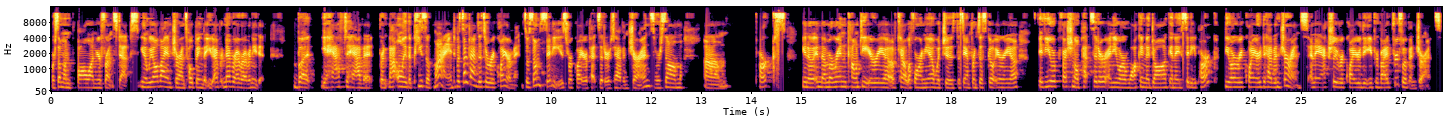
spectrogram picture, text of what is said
or someone fall on your front steps. You know, we all buy insurance hoping that you ever never ever ever need it. But you have to have it for not only the peace of mind, but sometimes it's a requirement. So some cities require pet sitters to have insurance or some um, parks you know, in the Marin County area of California, which is the San Francisco area, if you are a professional pet sitter and you are walking a dog in a city park, you are required to have insurance and they actually require that you provide proof of insurance.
